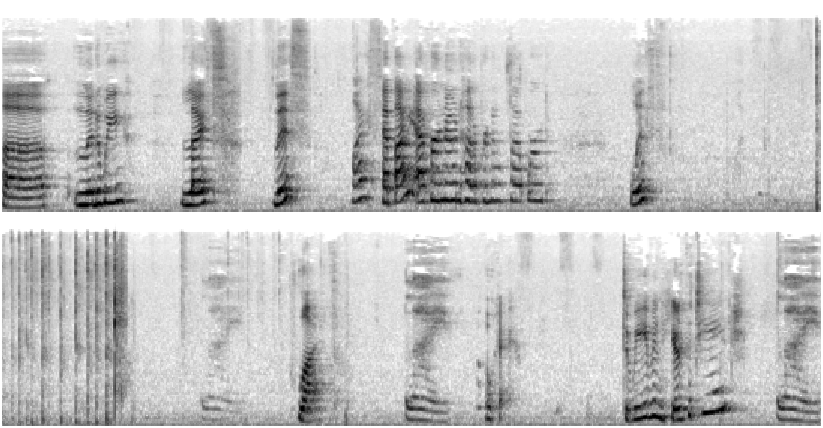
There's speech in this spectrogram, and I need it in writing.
uh, Linui, Lith, Lith, Lith? Have I ever known how to pronounce that word? Lith? Lithe. Lithe. Lithe. Okay. Do we even hear the TH? Lithe.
